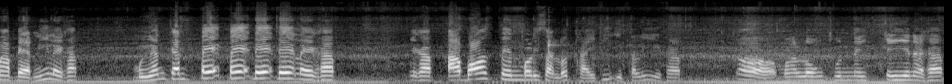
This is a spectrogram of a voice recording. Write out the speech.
มาแบบนี้เลยครับ เหมือนกันเป๊ะเป๊ะเด๊ะเด๊ะเลยครับนี่ครับอาบอสเป็นบริษัทรถไถที่อิตาลีครับ ก็มาลงทุนในจีนนะครับ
